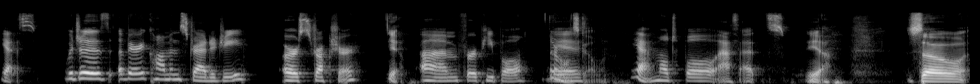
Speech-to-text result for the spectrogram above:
Yes. Which is a very common strategy or structure Yeah, um, for people. everyone's got one. Yeah, multiple assets. Yeah. So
